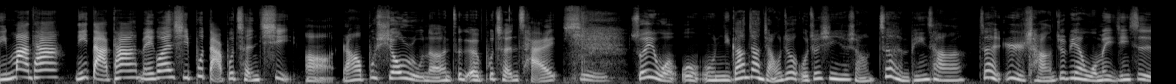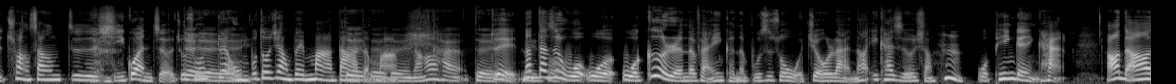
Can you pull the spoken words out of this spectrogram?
你骂他，你打他没关系，不打不成器啊，然后不羞辱呢，这个不成才。是，所以我我我，你刚刚这样讲，我就我就心里就想，这很平常啊，这很日常，就变我们已经是创伤就是习惯者，就说，对我们不都这样被骂大的吗？对，然后还对对，那但是我我我个人的反应可能不是说我就烂，然后一开始就想，哼，我拼给你看。然后等到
